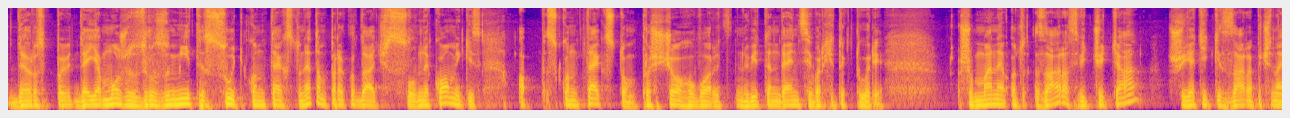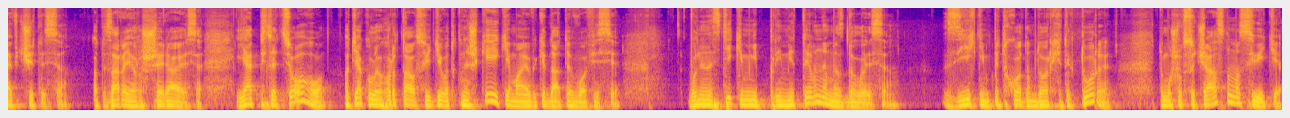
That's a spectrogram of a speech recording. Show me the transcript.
де розпов... де я можу зрозуміти суть контексту, не там перекладач з словником якийсь, а з контекстом, про що говорять нові тенденції в архітектурі. Щоб в мене от зараз відчуття, що я тільки зараз починаю вчитися. От зараз я розширяюся. Я після цього, от я коли гортав світі от книжки, які маю викидати в офісі, вони настільки мені примітивними здалися з їхнім підходом до архітектури, тому що в сучасному світі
